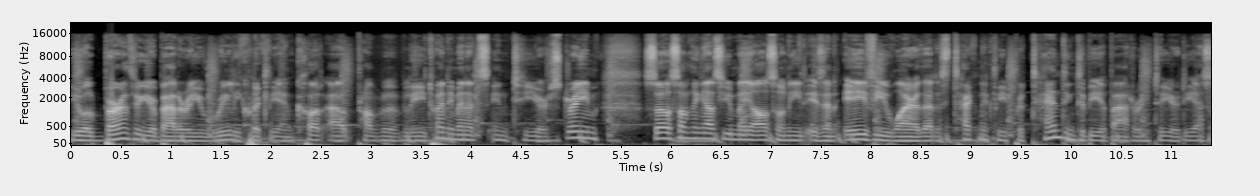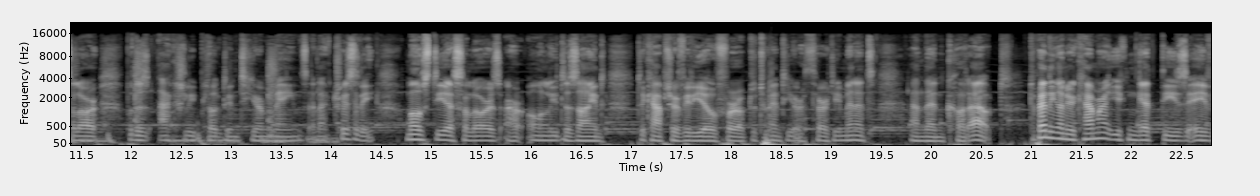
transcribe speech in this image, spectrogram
You will burn through your battery really quickly and cut out probably 20 minutes into your stream. So something else you may also need is an AV wire that is technically pretending to be a battery to your DSLR but is actually plugged into your mains electricity. Most DSLRs are only designed to capture video for up to 20 or 30 minutes and then cut out. Depending on your camera, you can get these AV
